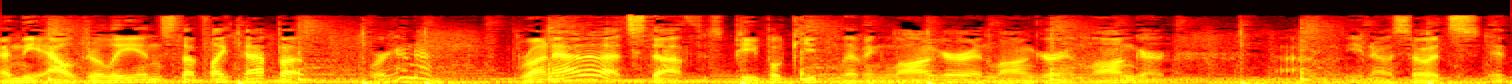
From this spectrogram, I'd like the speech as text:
and the elderly and stuff like that. But we're gonna run out of that stuff as people keep living longer and longer and longer. Um, you know, so it's it,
